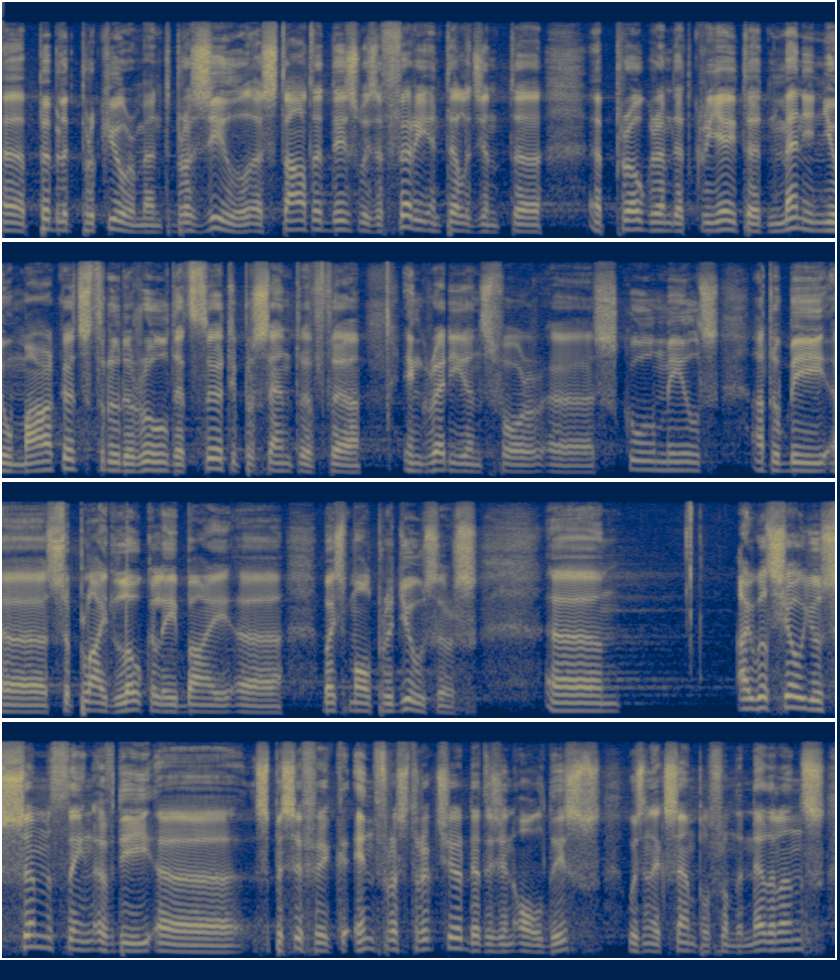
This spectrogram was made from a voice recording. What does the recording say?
uh, uh, public procurement. Brazil uh, started this with a very intelligent uh, program that created many new markets through the rule that 30% of ingredients for school meals are to be supplied locally by, by small producers. Um, I will show you something of the uh, specific infrastructure that is in all this, with an example from the Netherlands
